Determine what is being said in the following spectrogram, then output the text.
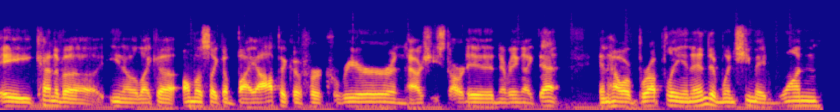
a kind of a you know like a almost like a biopic of her career and how she started and everything like that and how abruptly it ended when she made one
